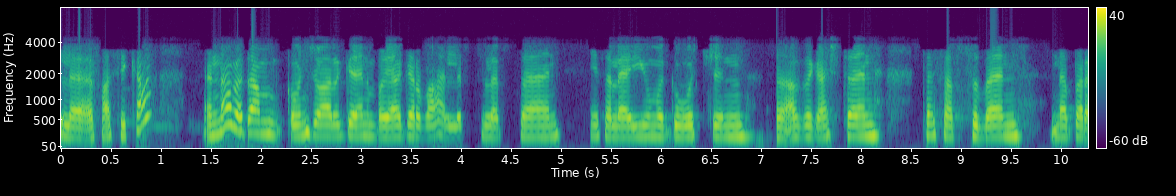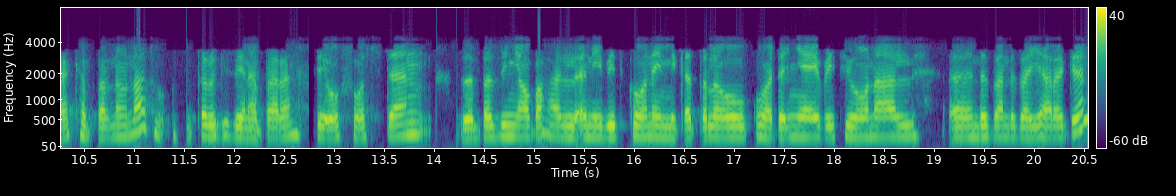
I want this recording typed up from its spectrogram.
ለፋሲካ እና በጣም ቆንጆ አድርገን የሀገር ባህል ልብስ ለብሰን የተለያዩ ምግቦችን አዘጋጅተን ተሰብስበን ነበር ያከበርነው እና ጥሩ ጊዜ ነበረን። off ወስደን በዚህኛው ባህል እኔ ቤት ከሆነ የሚቀጥለው ጓደኛዬ ቤት ይሆናል። እንደዛ እንደዛ እያደረግን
